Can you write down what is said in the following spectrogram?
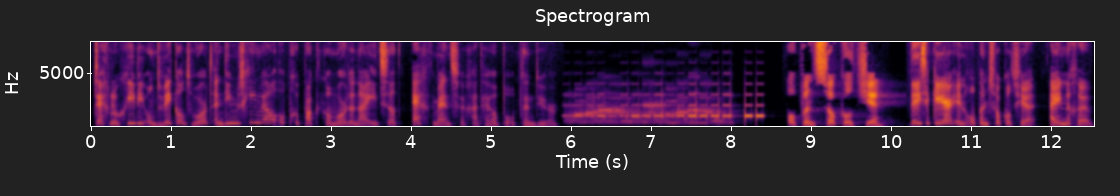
technologie die ontwikkeld wordt en die misschien wel opgepakt kan worden naar iets dat echt mensen gaat helpen op den duur op een sokkeltje. Deze keer in Op een Sokkeltje eindigen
